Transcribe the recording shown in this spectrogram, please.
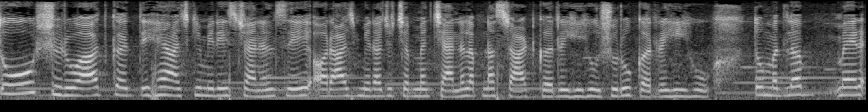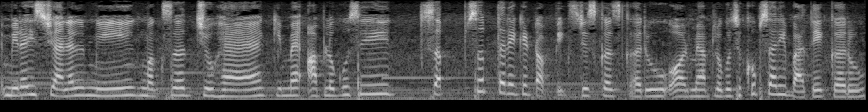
तो शुरुआत करते हैं आज के मेरे इस चैनल से और आज मेरा जो जब मैं चैनल अपना स्टार्ट कर रही हूँ, शुरू कर रही हूँ तो मतलब मैं, मेरा इस चैनल में मकसद जो है कि मैं आप लोगों से सब सब तरह के टॉपिक्स डिस्कस करूँ और मैं आप लोगों से खूब सारी बातें करूँ।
